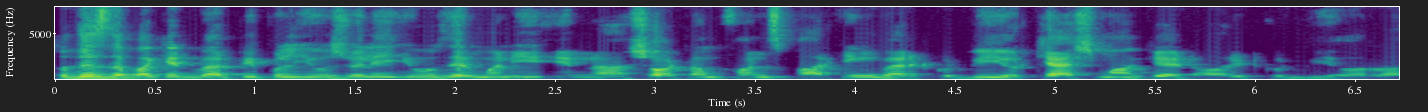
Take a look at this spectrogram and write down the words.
So this is the bucket where people usually use their money in uh, short-term funds parking, where it could be your cash market, or it could be your uh,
